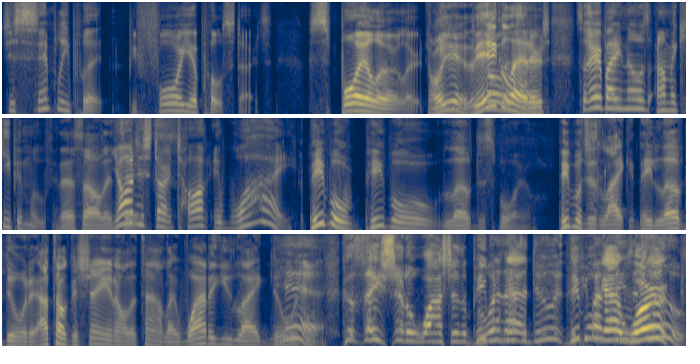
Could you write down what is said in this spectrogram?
just simply put before your post starts, spoiler alert? Oh, yeah, big it letters, so everybody knows I'm gonna keep it moving. That's all it Y'all takes. just start talking. Why? people people love to spoil. People just like it. They love doing it. I talk to Shane all the time. Like, why do you like doing Yeah. it? Because they should have watched it. The People what does that have to do with people have got work.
